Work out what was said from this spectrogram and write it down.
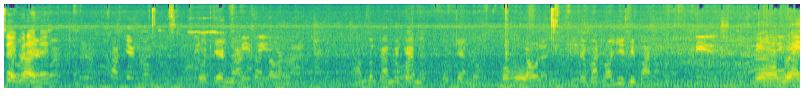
ใส่บ่ได้เลย โดดแจ้งมาถามต้องถามไม่แก้มโดดแจ้งบ่บ่ฮู้แต่บัตรร้อยยี่สิบบาทอะแม่นแม่น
